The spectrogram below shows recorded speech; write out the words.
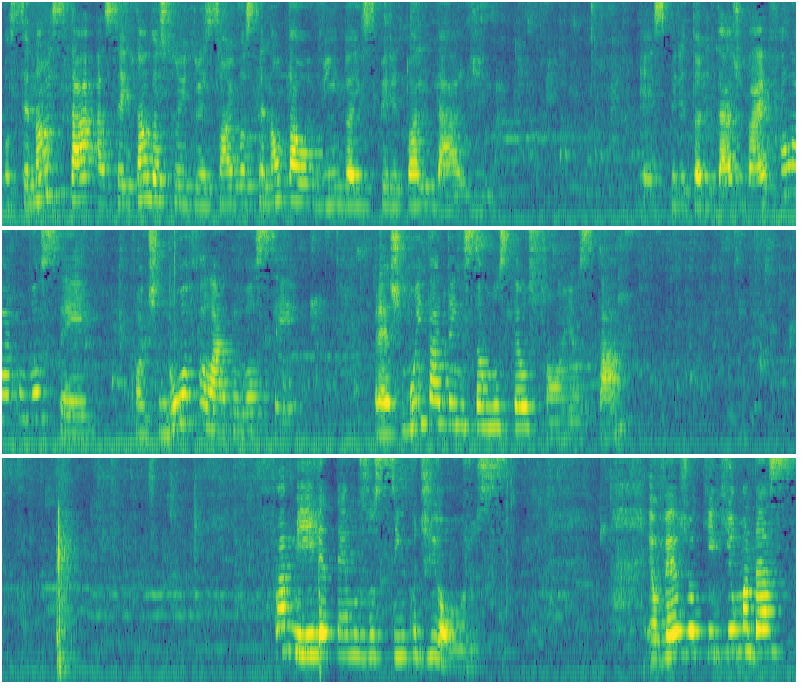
Você não está aceitando a sua intuição e você não está ouvindo a espiritualidade. E a espiritualidade vai falar com você, continua a falar com você. Preste muita atenção nos teus sonhos, tá? Família, temos os cinco de ouros. Eu vejo aqui que uma das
